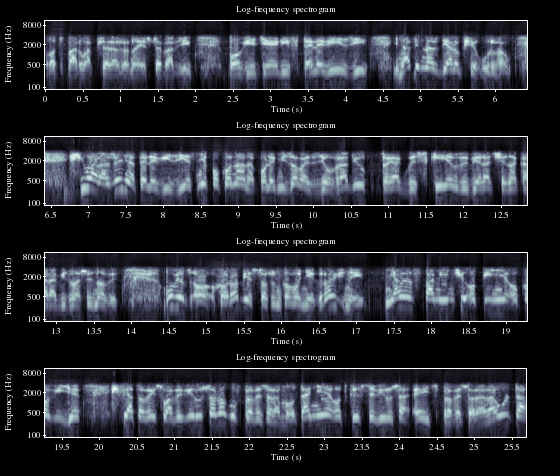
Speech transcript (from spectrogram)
Odparła przerażona jeszcze bardziej. Powiedzieli w telewizji i na tym nasz dialog się urwał. Siła rażenia telewizji jest niepokonana. Polemizować z nią w radiu to jakby z kijem wybierać się na karabin maszynowy. Mówiąc o chorobie stosunkowo niegroźnej, miałem w pamięci opinię o COVID-zie światowej sławy wirusologów profesora Montagnier, odkrywcę wirusa AIDS profesora Raulta,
